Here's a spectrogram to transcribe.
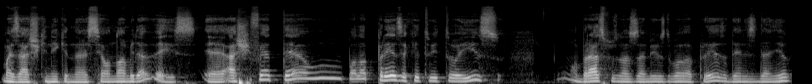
Mas acho que Nick Nurse é o nome da vez. É, acho que foi até o Bola Presa que tweetou isso um abraço para os nossos amigos do Bola Presa, Denis e Danilo.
